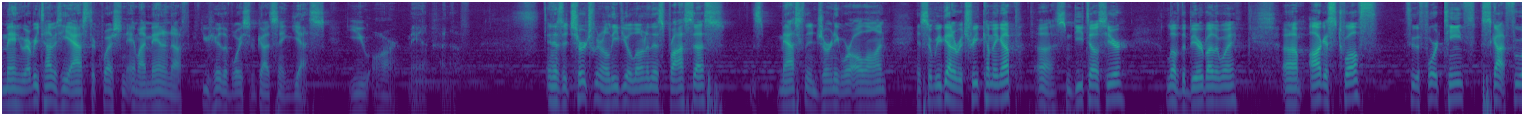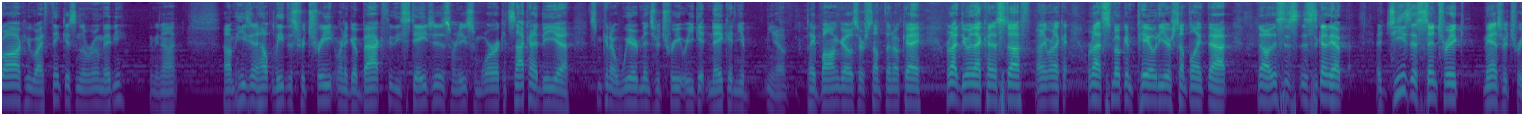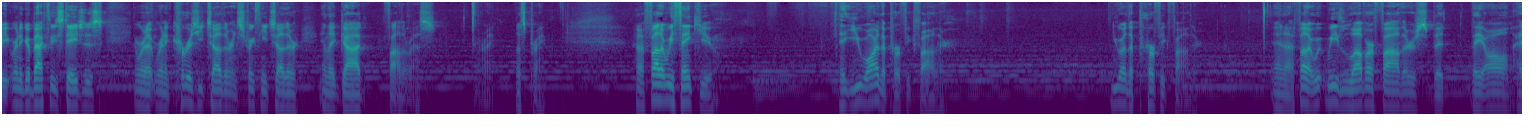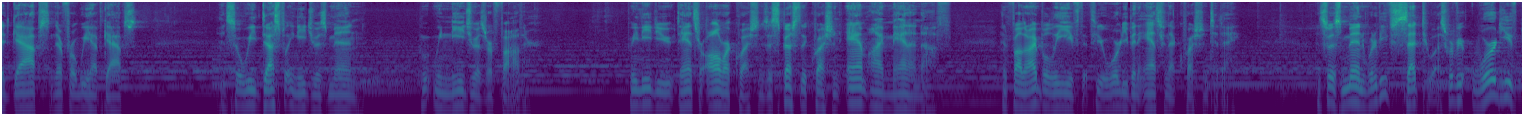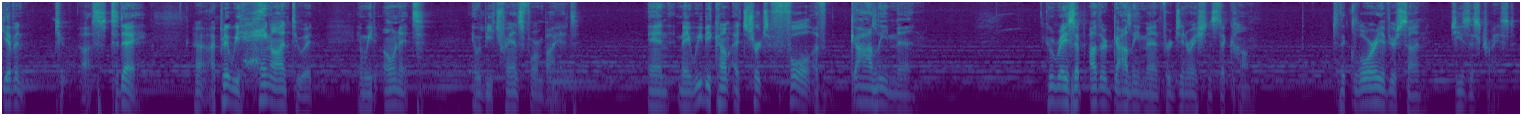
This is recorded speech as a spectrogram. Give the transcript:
A man who, every time he asks the question, Am I man enough? you hear the voice of God saying, Yes, you are man enough. And as a church, we don't leave you alone in this process, this masculine journey we're all on. And so we've got a retreat coming up. Uh, some details here. Love the beer, by the way. Um, August 12th through the 14th, Scott Fuog, who I think is in the room, maybe, maybe not. Um, he's going to help lead this retreat. We're going to go back through these stages. We're going to do some work. It's not going to be uh, some kind of weird men's retreat where you get naked and you, you know, play bongos or something. Okay, we're not doing that kind of stuff. Right? We're not we're not smoking peyote or something like that. No, this is this is going to be a, a Jesus-centric man's retreat. We're going to go back through these stages and we're going, to, we're going to encourage each other and strengthen each other and let God father us. All right, let's pray. Uh, Father, we thank you that you are the perfect Father. You are the perfect Father. And uh, Father, we, we love our fathers, but they all had gaps, and therefore we have gaps. And so we desperately need you as men. We need you as our Father. We need you to answer all of our questions, especially the question, Am I man enough? And Father, I believe that through your word, you've been answering that question today. And so, as men, whatever you've said to us, whatever word you've given to us today, Uh, I pray we'd hang on to it and we'd own it and we'd be transformed by it. And may we become a church full of godly men who raise up other godly men for generations to come. To the glory of your Son, Jesus Christ.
